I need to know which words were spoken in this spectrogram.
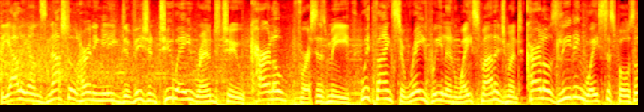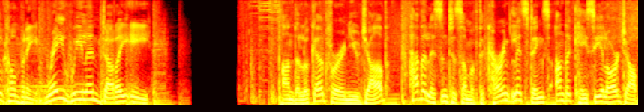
The Allianz National Hurling League Division 2A Round 2, Carlow versus Meath. With thanks to Ray Whelan Waste Management, Carlow's leading waste disposal company, raywhelan.ie. On the lookout for a new job? Have a listen to some of the current listings on the KCLR job.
